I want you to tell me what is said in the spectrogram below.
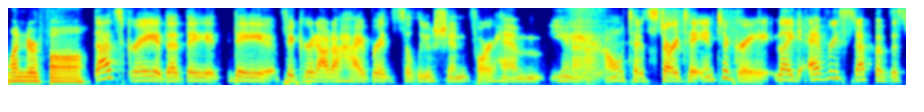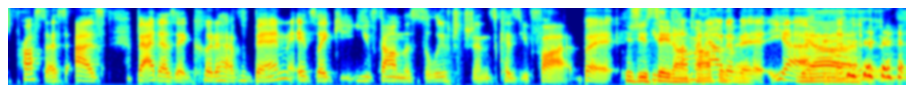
Wonderful. That's great that they they figured out a hybrid solution for him, you know, to start to integrate. Like every step of this process as bad as it could have been, it's like you found the solutions cuz you fought, but cuz you stayed on top out of, it. it. Yeah. Yeah. and Robyn,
